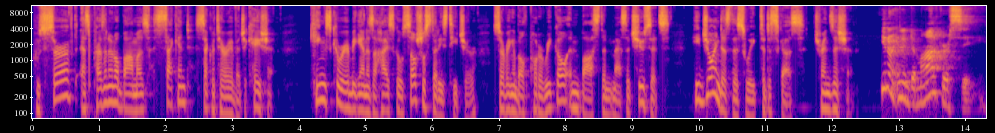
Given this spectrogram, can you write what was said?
who served as President Obama's second Secretary of Education. King's career began as a high school social studies teacher, serving in both Puerto Rico and Boston, Massachusetts. He joined us this week to discuss transition. You know, in a democracy,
